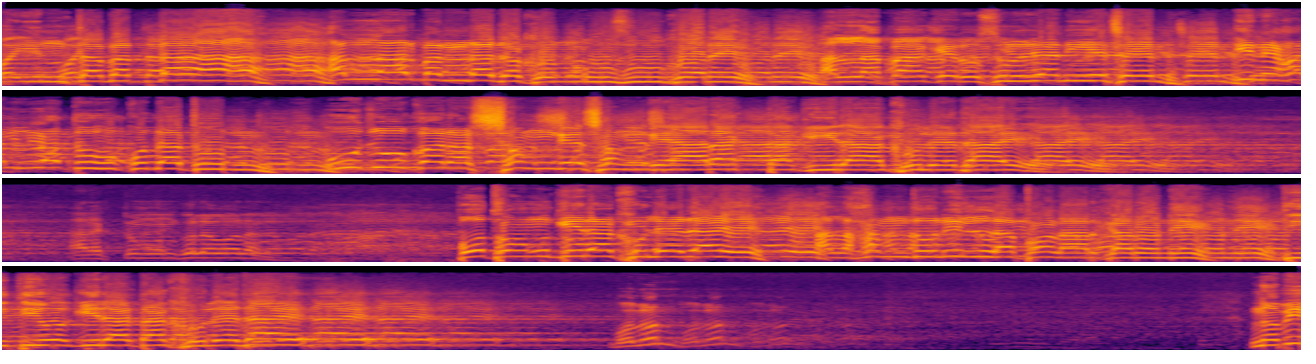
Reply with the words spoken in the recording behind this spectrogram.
ওই ইনতাবাদ্দা আল্লাহর বান্দা যখন উজু করে রসুল জানিয়েছেন কুদাতুন উজু করার সঙ্গে সঙ্গে আর একটা গিরা খুলে দেয় আর একটু মন খুলে বলেন। প্রথম গিরা খুলে যায়, আলহামদুলিল্লাহ পড়ার কারণে। দ্বিতীয় গিরাটা খুলে যায়। বলুন। নবী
